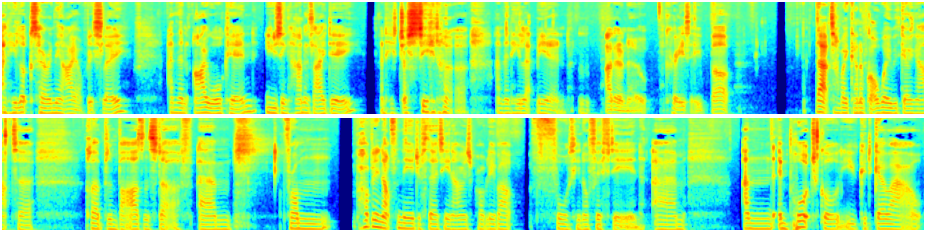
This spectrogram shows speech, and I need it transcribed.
And he looks her in the eye, obviously. And then I walk in using Hannah's ID and he's just seen her. And then he let me in. I don't know, crazy. But that's how I kind of got away with going out to clubs and bars and stuff. Um, from probably not from the age of 13, I was probably about 14 or 15. Um, and in Portugal, you could go out,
